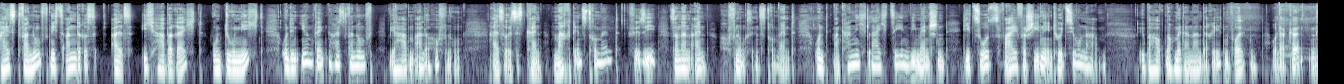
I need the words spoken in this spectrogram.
heißt Vernunft nichts anderes als ich habe Recht und du nicht. Und in Ihrem Denken heißt Vernunft, wir haben alle Hoffnung. Also es ist kein Machtinstrument für sie, sondern ein Hoffnungsinstrument. Und man kann nicht leicht sehen, wie Menschen, die so zwei verschiedene Intuitionen haben, überhaupt noch miteinander reden wollten oder könnten.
